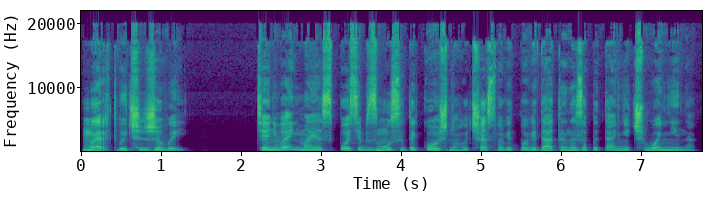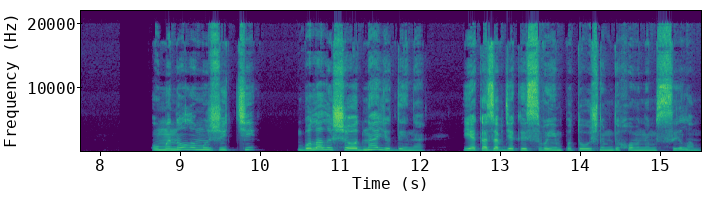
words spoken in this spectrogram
мертвий чи живий. Тяньвень має спосіб змусити кожного чесно відповідати на запитання Чуаніна. У минулому житті була лише одна людина, яка завдяки своїм потужним духовним силам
